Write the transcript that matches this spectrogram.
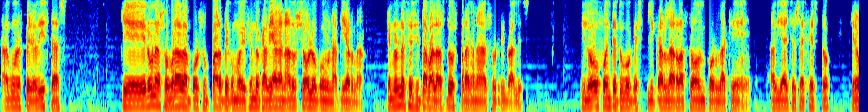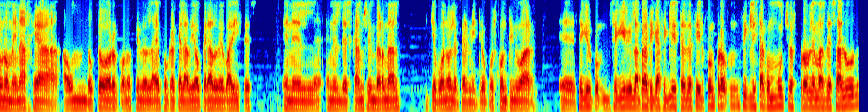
algunos periodistas, que era una sobrada por su parte, como diciendo que había ganado solo con una pierna, que no necesitaba las dos para ganar a sus rivales. Y luego Fuente tuvo que explicar la razón por la que había hecho ese gesto, que era un homenaje a, un doctor conocido en la época que le había operado de varices en el, en el descanso invernal y que bueno le permitió pues continuar eh, seguir seguir la práctica ciclista. Es decir fue un, ciclista con muchos problemas de salud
